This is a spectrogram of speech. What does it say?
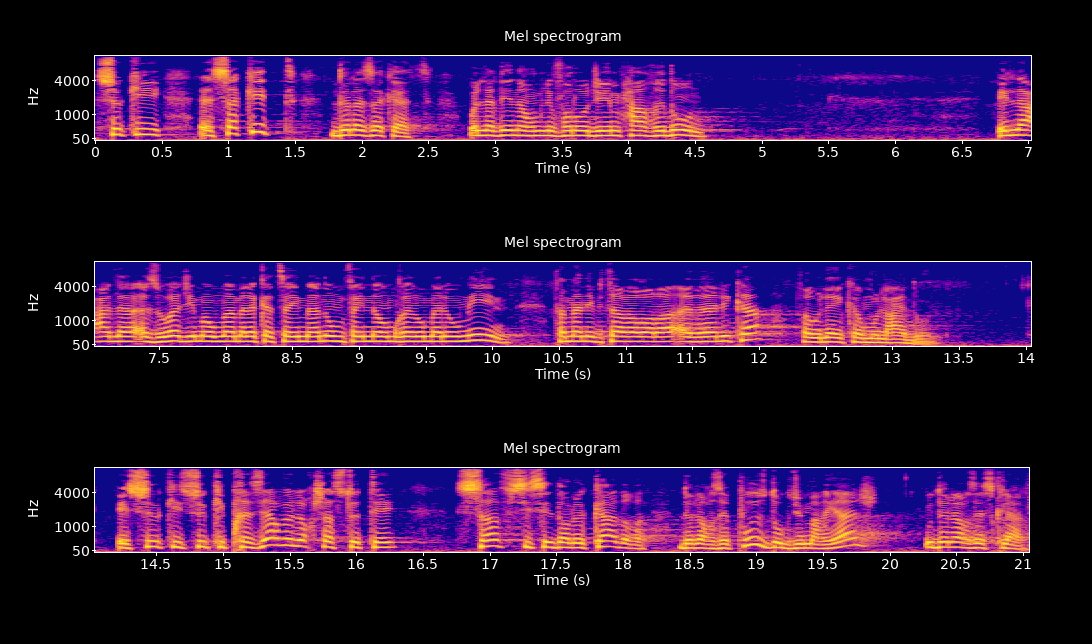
Ceux qui euh, s'acquittent de la zakat. إلا على أزواجهم أو ما ملكت أيمانهم فإنهم غير ملومين فمن ابتغى وراء ذلك فأولئك هم العادون et ceux qui, ceux qui préservent leur chasteté, sauf si c'est dans le cadre de leurs épouses, donc du mariage, ou de leurs esclaves.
